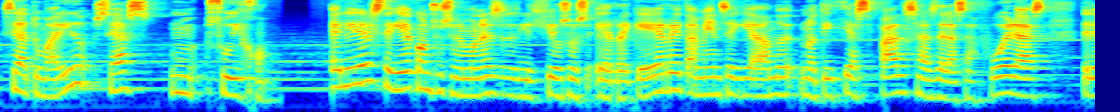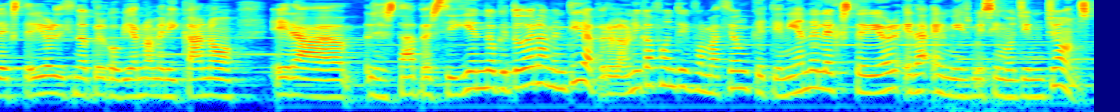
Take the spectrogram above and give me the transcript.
sea tu marido, seas mm, su hijo. El líder seguía con sus sermones religiosos RQR, también seguía dando noticias falsas de las afueras, del exterior, diciendo que el gobierno americano era, les estaba persiguiendo, que todo era mentira, pero la única fuente de información que tenían del exterior era el mismísimo Jim Jones.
